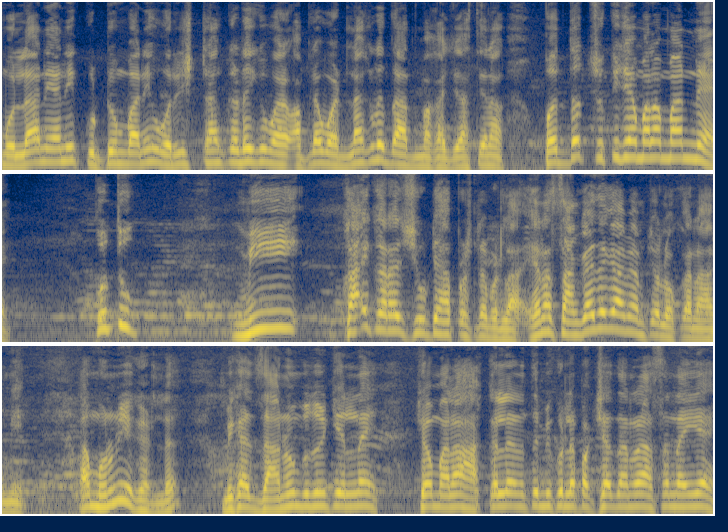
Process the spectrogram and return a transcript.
मुलाने आणि कुटुंबाने वरिष्ठांकडे किंवा आपल्या वडिलांकडे दाद मागायची असते ना. पद्धत चुकीची मला मान्य आहे. परंतु मी काय करायचं शेवटी हा प्रश्न पडला? यांना सांगायचं का आम्ही आमच्या लोकांना आम्ही? म्हणून हे घडलं. मी काय जाणून बुजून केलं नाही. किंवा मला हाकलल्यानंतर मी कुठल्या पक्षात जाणार असं नाही आहे.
